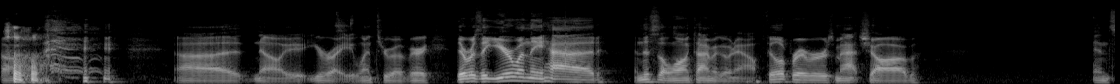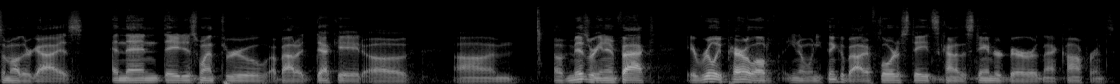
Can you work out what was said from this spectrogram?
Uh, uh, no, you're right. It went through a very. There was a year when they had and this is a long time ago now. Philip Rivers, Matt Schaub, and some other guys, and then they just went through about a decade of um, of misery. And in fact, it really paralleled. You know, when you think about it, Florida State's kind of the standard bearer in that conference.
